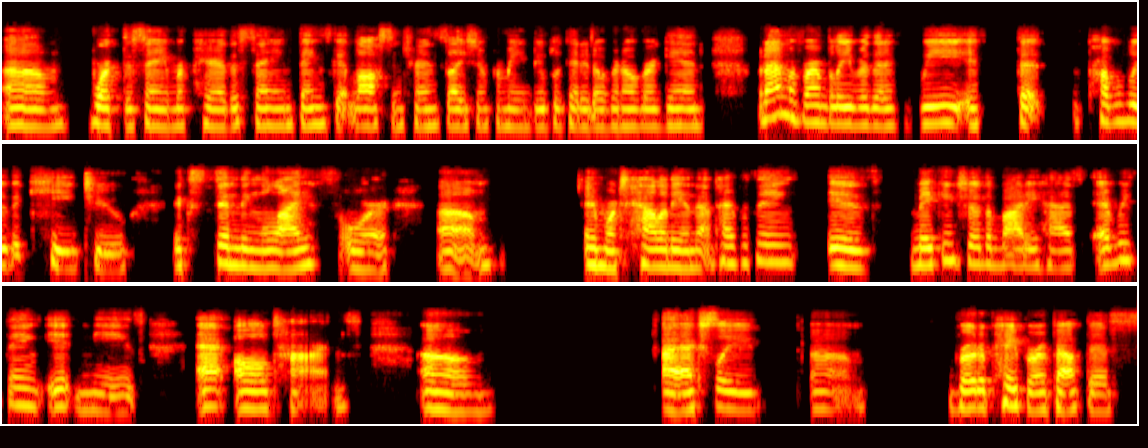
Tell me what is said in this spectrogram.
um, work the same repair the same things get lost in translation from being duplicated over and over again. But i'm a firm believer that if we if that probably the key to extending life or um, immortality and that type of thing is making sure the body has everything it needs at all times. Um, I actually um, wrote a paper about this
